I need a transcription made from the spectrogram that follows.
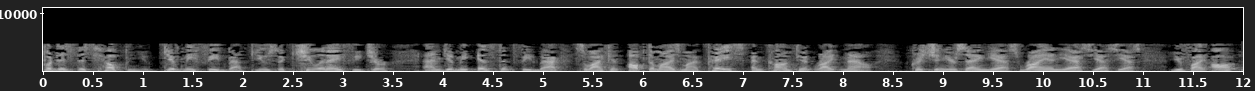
but is this helping you? Give me feedback. Use the Q&A feature and give me instant feedback so I can optimize my pace and content right now. Christian, you're saying yes. Ryan, yes, yes, yes. You find oh,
